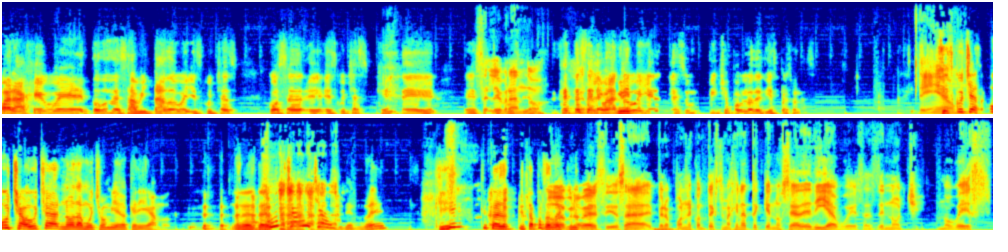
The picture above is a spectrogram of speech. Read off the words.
paraje, güey, todo deshabitado, güey, y escuchas cosas, eh, escuchas gente... este, Celebrando. Gente Celebrando. celebrando, güey, es, es un pinche pueblo de 10 personas. Damn. Si escuchas ucha ucha, no da mucho miedo que digamos. Ucha ucha. ¿Qué? ¿Qué está, qué está pasando No, aquí? pero a ver, sí, o sea, pero pon el contexto. Imagínate que no sea de día, güey, o sea, es de noche, no ves.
